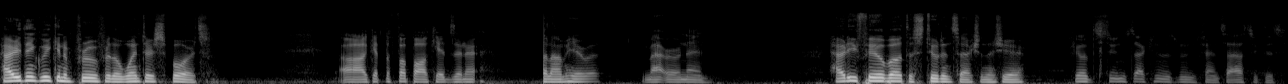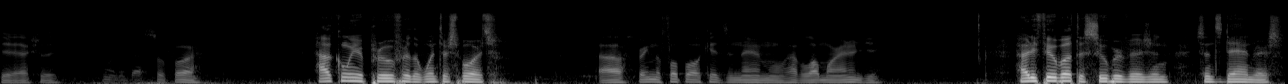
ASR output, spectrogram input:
How do you think we can improve for the winter sports? Uh, get the football kids in it. And I'm here with. Matt Ronan. How do you feel about the student section this year? I feel the student section has been fantastic this year, actually. One of the best so far. How can we improve for the winter sports? Uh, bring the football kids in there and we'll have a lot more energy. How do you feel about the supervision since Danvers?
